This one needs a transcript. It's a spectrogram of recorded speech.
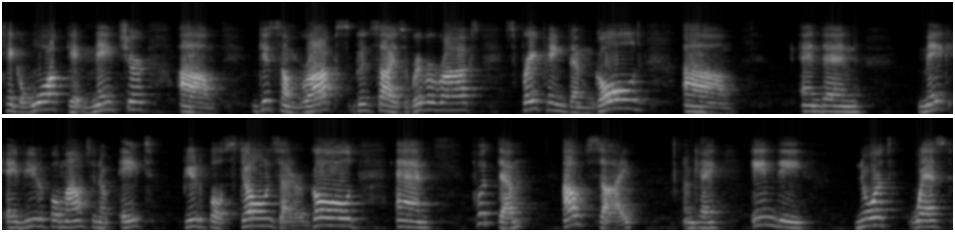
Take a walk, get in nature, um, get some rocks, good sized river rocks, spray paint them gold, um, and then make a beautiful mountain of eight beautiful stones that are gold and put them outside, okay, in the northwest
